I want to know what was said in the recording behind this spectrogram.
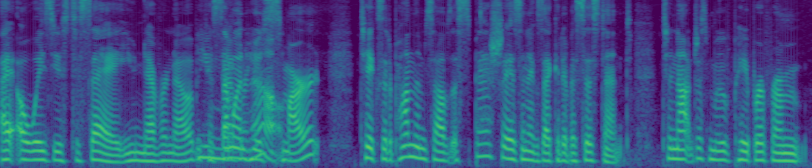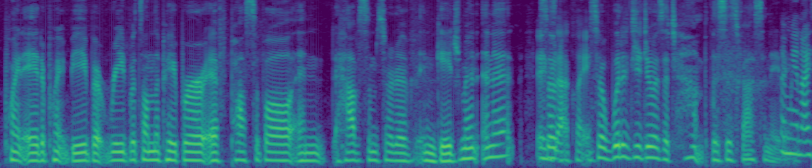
I always used to say, you never know, because You someone who's know. smart takes it upon themselves, especially as an executive assistant, to not just move paper from point A to point B, but read what's on the paper if possible and have some sort of engagement in it. Exactly. So, what did you do as a temp? This is fascinating. I mean, I,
